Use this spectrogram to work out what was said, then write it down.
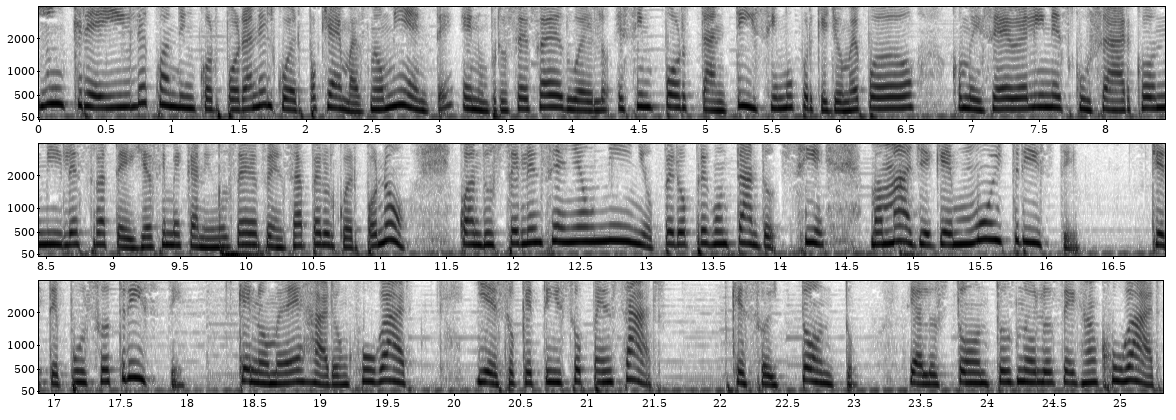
increíble cuando incorporan el cuerpo, que además no miente, en un proceso de duelo. Es importantísimo porque yo me puedo, como dice Evelyn, excusar con mil estrategias y mecanismos de defensa, pero el cuerpo no. Cuando usted le enseña a un niño, pero preguntando, sí, mamá, llegué muy triste, que te puso triste, que no me dejaron jugar y eso que te hizo pensar que soy tonto y a los tontos no los dejan jugar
